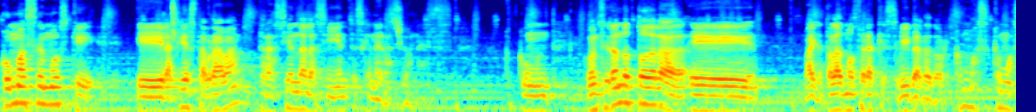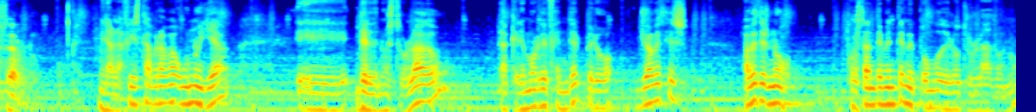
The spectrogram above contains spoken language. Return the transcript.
¿Cómo hacemos que eh, la fiesta brava trascienda a las siguientes generaciones? Con, considerando toda la, eh, vaya, toda la atmósfera que se vive alrededor, ¿cómo, cómo hacerlo? Mira, la fiesta brava uno ya, eh, desde nuestro lado, la queremos defender, pero yo a veces, a veces no, constantemente me pongo del otro lado, ¿no?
